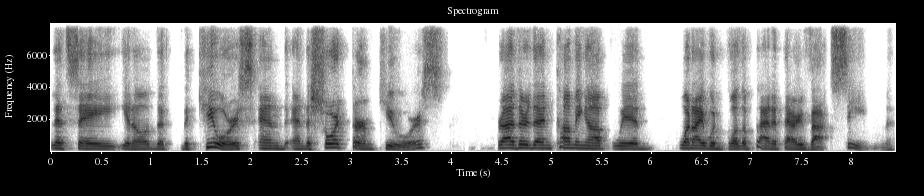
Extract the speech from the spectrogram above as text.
let's say, you know, the, the cures and, and the short-term cures rather than coming up with what I would call a planetary vaccine,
